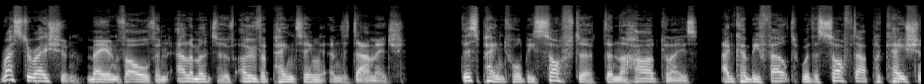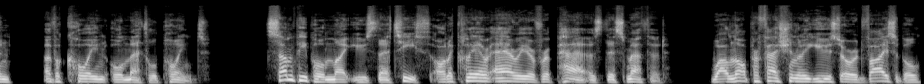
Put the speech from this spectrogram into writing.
Restoration may involve an element of overpainting and damage. This paint will be softer than the hard glaze and can be felt with a soft application of a coin or metal point. Some people might use their teeth on a clear area of repair as this method. While not professionally used or advisable,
